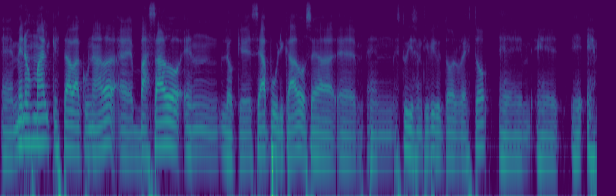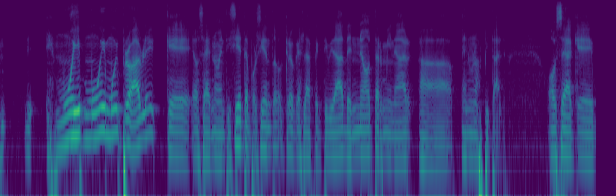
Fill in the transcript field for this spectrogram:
eh, menos mal que está vacunada, basado en lo que se ha publicado, o sea, en estudios científicos y todo el resto. es es muy, muy, muy probable que, o sea, el 97% creo que es la efectividad de no terminar ah, en un hospital. O sea que,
